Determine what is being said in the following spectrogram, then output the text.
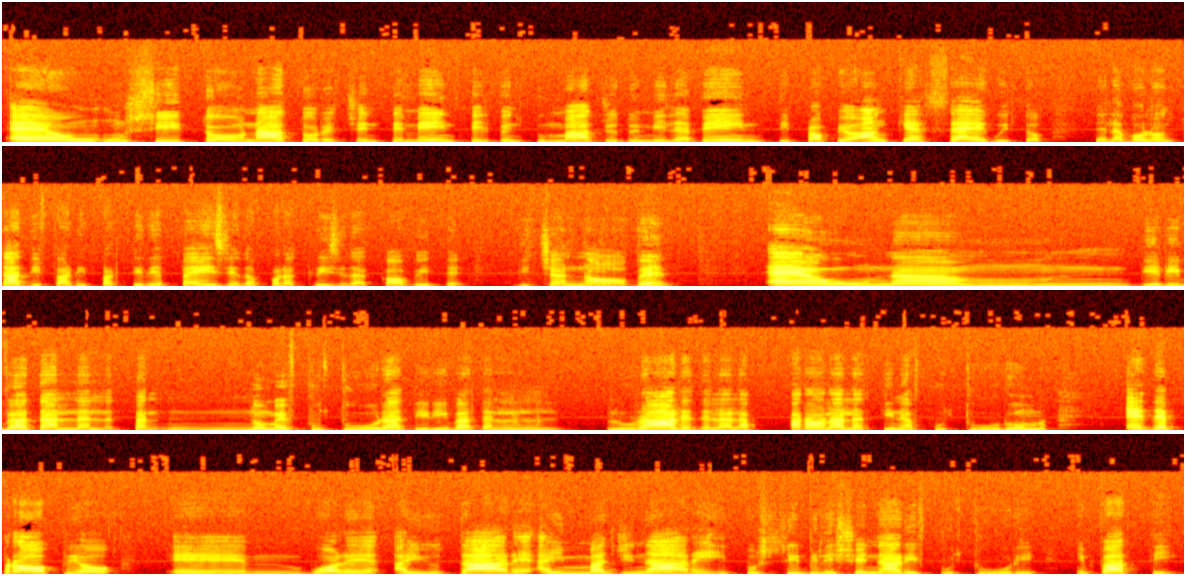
È un, un, sito nato recentemente, il 21 maggio 2020, proprio anche a seguito della volontà di far ripartire il paese dopo la crisi da Covid-19. È un, um, deriva dal, nome futura, deriva dal plurale della parola latina futurum ed è proprio ehm, vuole aiutare a immaginare i possibili scenari futuri. Infatti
